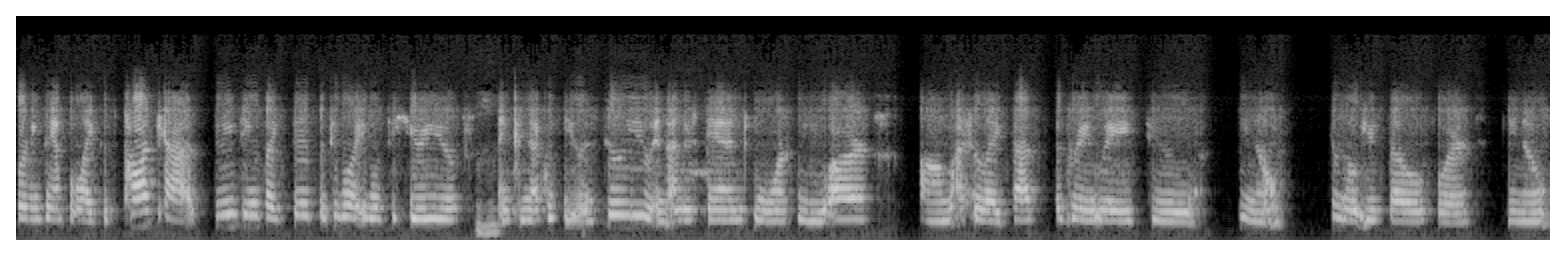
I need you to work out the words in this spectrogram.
for an example, like this podcast, doing things like this, where people are able to hear you Mhm. and connect with you and feel you and understand more who you are. Um, I feel like that's a great way to, you know, promote yourself or, you know,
